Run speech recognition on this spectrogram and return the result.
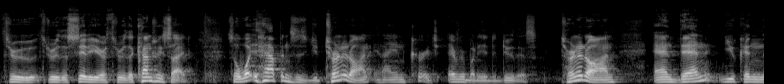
through through the city or through the countryside. So what happens is you turn it on and i encourage everybody to do this. Turn it on and then you can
